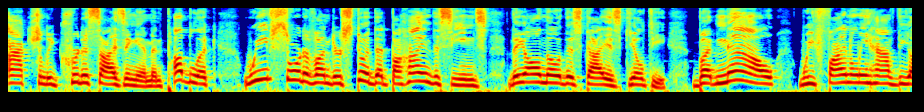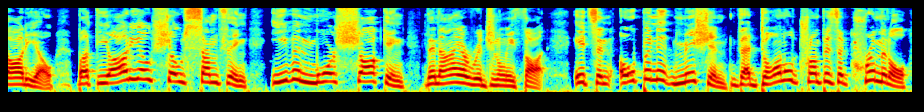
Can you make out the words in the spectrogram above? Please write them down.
actually criticizing him in public, we've sort of understood that behind the scenes they all know this guy is guilty. But now we finally have the audio. But the audio shows something even more shocking than I originally thought. It's an open admission that Donald Trump is a criminal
